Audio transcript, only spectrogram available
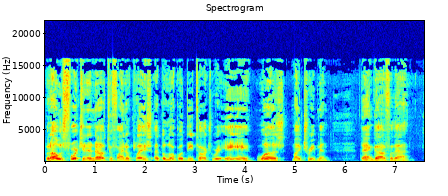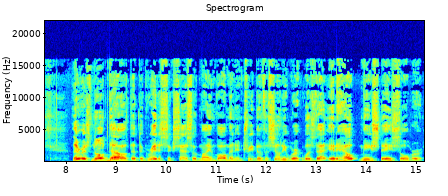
but I was fortunate enough to find a place at the local detox where AA was my treatment. Thank God for that. There is no doubt that the greatest success of my involvement in treatment facility work was that it helped me stay sober.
